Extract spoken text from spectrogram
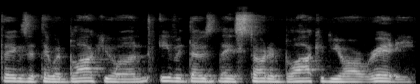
things that they would block you on. Even though they started blocking you already.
